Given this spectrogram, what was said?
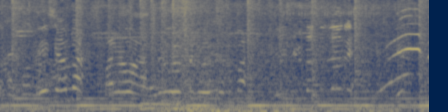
Ano? Eh, siapa? Panawa. Terus, terus, terus, terus. Terus, terus, terus.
